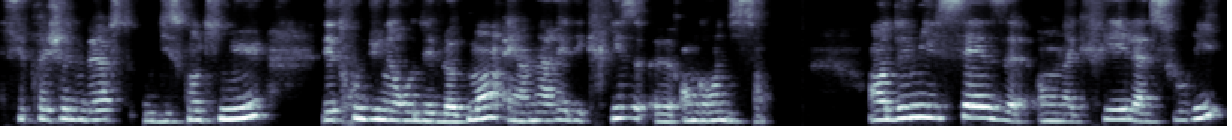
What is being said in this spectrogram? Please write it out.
suppression burst ou discontinu, des troubles du neurodéveloppement et un arrêt des crises euh, en grandissant. En 2016, on a créé la souris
